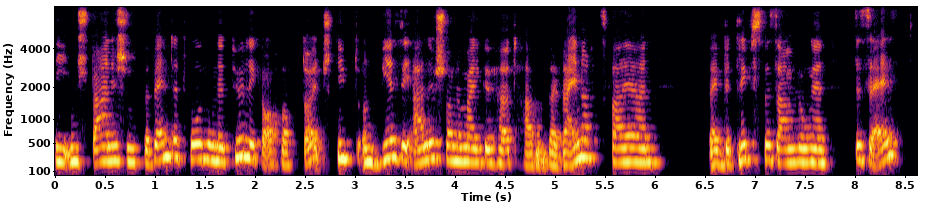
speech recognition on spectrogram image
die im Spanischen verwendet wurden, natürlich auch auf Deutsch gibt und wir sie alle schon einmal gehört haben, bei Weihnachtsfeiern, bei Betriebsversammlungen. Das heißt,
